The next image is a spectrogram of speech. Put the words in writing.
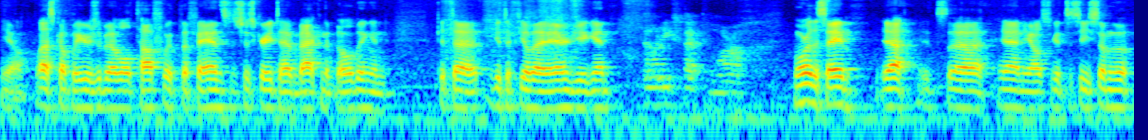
You know, last couple of years have been a little tough with the fans. It's just great to have them back in the building and get to get to feel that energy again. And what do you expect tomorrow? More of the same. Yeah, it's uh, yeah, and you also get to see some of the,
